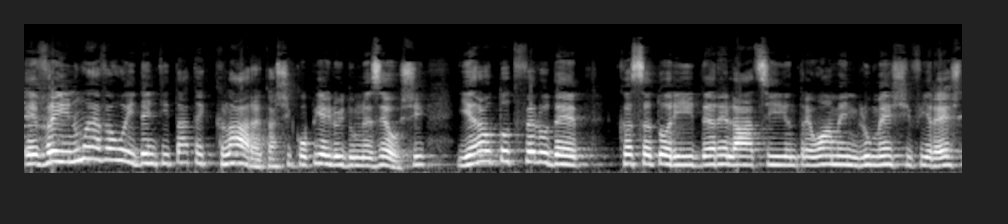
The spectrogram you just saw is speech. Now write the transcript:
evreii nu mai aveau o identitate clară ca și copiii lui Dumnezeu și erau tot felul de căsătorii, de relații între oameni lumești și firești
